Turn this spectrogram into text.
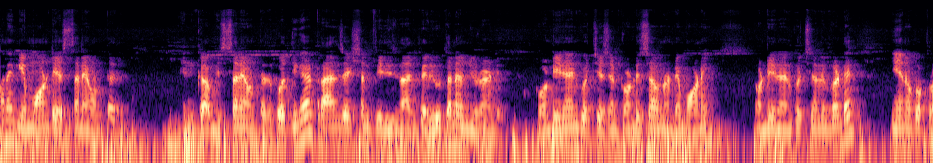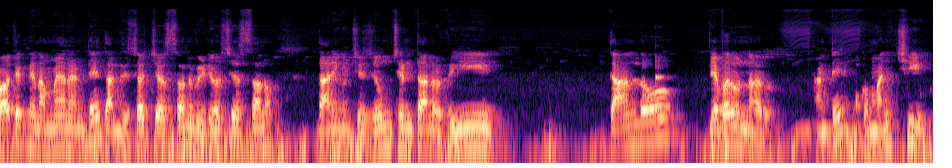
మనకి అమౌంట్ ఇస్తూనే ఉంటుంది. ఇన్కమ్ ఇస్తూనే ఉంటుంది. కొద్దిగా ట్రాన్సాక్షన్ ఫీజు నాది పెరుగుతూనే ఉంది చూడండి. ట్వంటీ నైన్కి వచ్చేసాను. ట్వంటీ సెవెన్ ఉండే మార్నింగ్ ట్వంటీ నైన్కి వచ్చిన ఎందుకంటే నేను ఒక ప్రాజెక్ట్ నేను అమ్మానంటే దాన్ని రీసెర్చ్ చేస్తాను వీడియోస్ చేస్తాను. దాని గురించి జూమ్స్ తింటాను. రీ దానిలో ఎవరు ఉన్నారు అంటే ఒక మంచి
